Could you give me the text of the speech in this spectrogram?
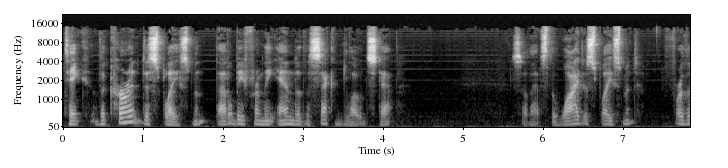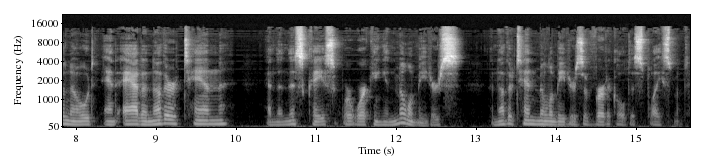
take the current displacement, that'll be from the end of the second load step. So that's the y displacement for the node, and add another 10, and in this case we're working in millimeters, another 10 millimeters of vertical displacement.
